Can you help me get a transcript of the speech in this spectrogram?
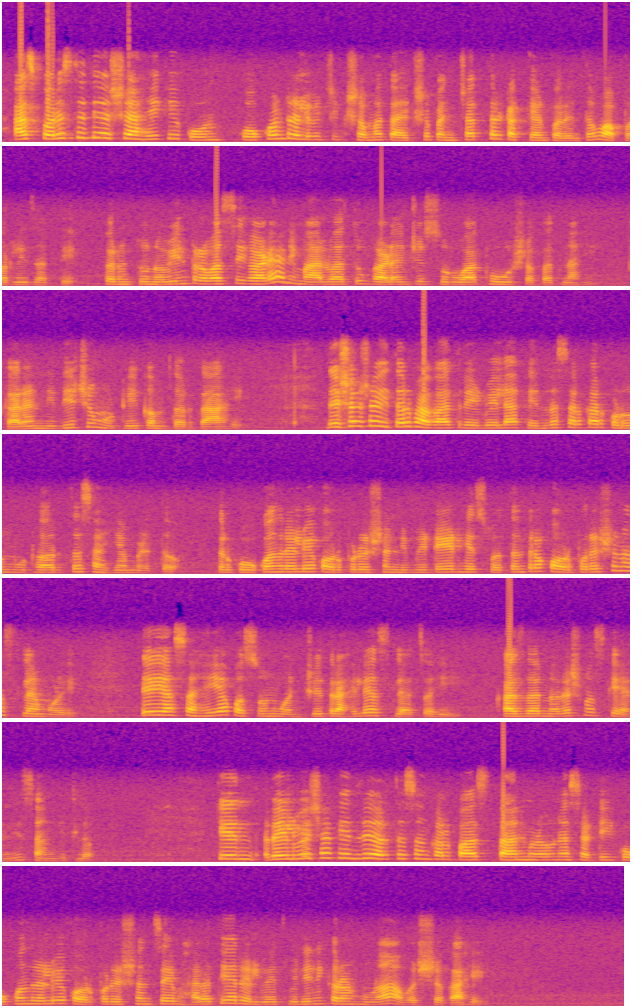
आज परिस्थिती अशी आहे की कोण कोकण रेल्वेची क्षमता एकशे पंच्याहत्तर टक्क्यांपर्यंत वापरली जाते. परंतु नवीन प्रवासी गाड्या आणि मालवाहतूक गाड्यांची सुरुवात होऊ शकत नाही कारण निधीची मोठी कमतरता आहे. देशाच्या इतर भागात रेल्वेला केंद्र सरकारकडून मोठं अर्थसहाय्य मिळतं. तर कोकण रेल्वे कॉर्पोरेशन लिमिटेड हे स्वतंत्र कॉर्पोरेशन असल्यामुळे ते या सहाय्यापासून वंचित राहिले असल्याचंही खासदार नरेश मस्के यांनी सांगितलं. केंद्र रेल्वेच्या केंद्रीय अर्थसंकल्पात स्थान मिळवण्यासाठी कोकण रेल्वे कॉर्पोरेशनचे भारतीय रेल्वेत विलिनीकरण होणं आवश्यक आहे.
